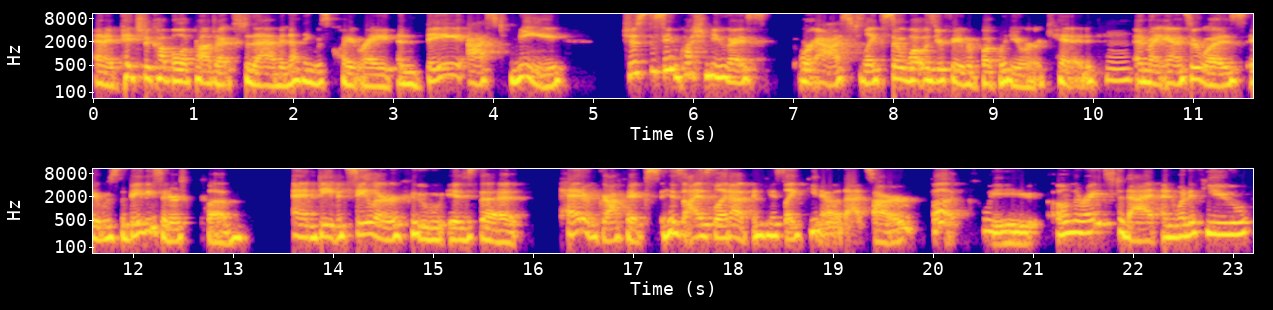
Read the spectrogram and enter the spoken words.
And I pitched a couple of projects to them and nothing was quite right. And they asked me just the same question you guys were asked like, so what was your favorite book when you were a kid? Mm-hmm. And my answer was, it was The Babysitter's Club. And David Saylor, who is the head of Graphix, his eyes lit up and he was like, you know, that's our book. We own the rights to that. And what if you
